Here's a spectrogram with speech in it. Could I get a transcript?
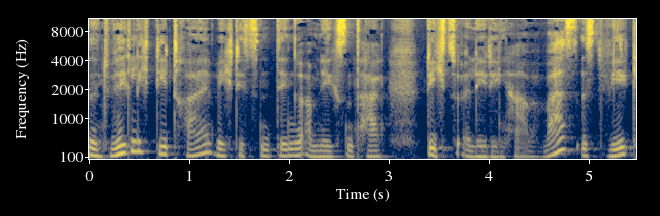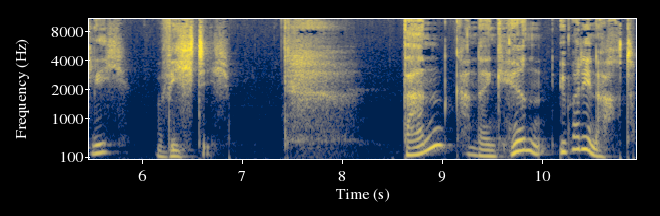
sind wirklich die drei wichtigsten Dinge am nächsten Tag, die ich zu erledigen habe. Was ist wirklich wichtig? Dann kann dein Gehirn über die Nacht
